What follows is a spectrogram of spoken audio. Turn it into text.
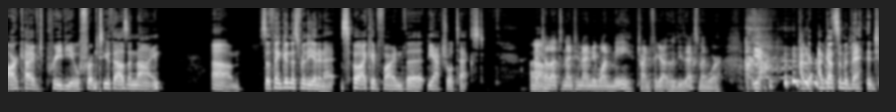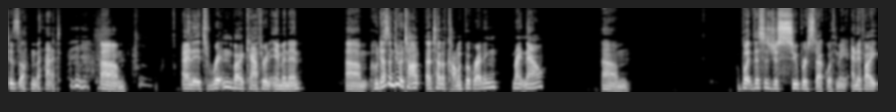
archived preview from 2009. Um, so thank goodness for the internet, so I could find the the actual text. I Um, tell that to 1991 me trying to figure out who these X Men were. yeah, I've got, I've got some advantages on that. Um, and it's written by Kathryn Immonen, um, who doesn't do a ton, a ton of comic book writing right now. Um, but this is just super stuck with me. And if I,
